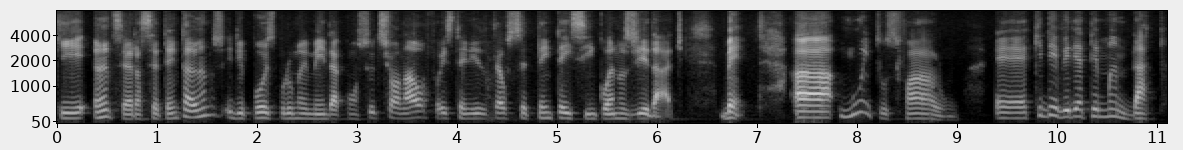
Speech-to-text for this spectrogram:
que antes era 70 anos e depois, por uma emenda constitucional, foi estendido até os 75 anos de idade. Bem, uh, muitos falam é, que deveria ter mandato,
